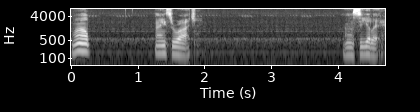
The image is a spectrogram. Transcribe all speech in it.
Well, thanks for watching. I'll see you later.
